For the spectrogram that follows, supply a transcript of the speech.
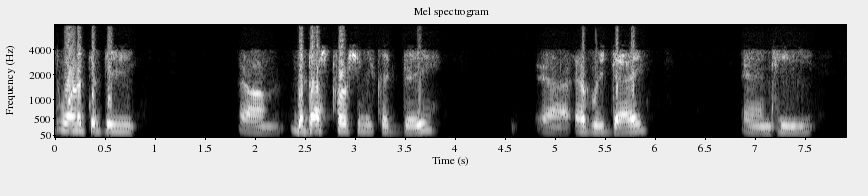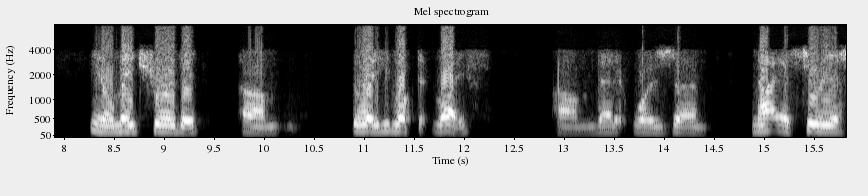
wanted to be um, the best person he could be uh, every day, and he, you know, made sure that um, the way he looked at life, um, that it was uh, not as serious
